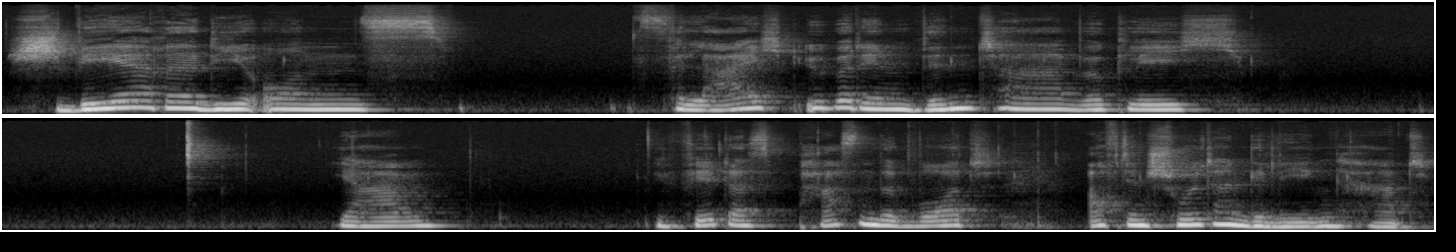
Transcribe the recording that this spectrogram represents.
Schwere, die uns vielleicht über den Winter wirklich, ja, mir fehlt das passende Wort, auf den Schultern gelegen hat.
